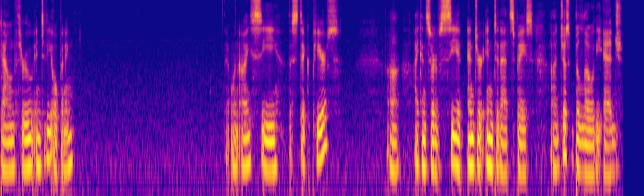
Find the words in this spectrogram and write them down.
down through into the opening that when I see the stick pierce uh, I can sort of see it enter into that space uh, just below the edge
